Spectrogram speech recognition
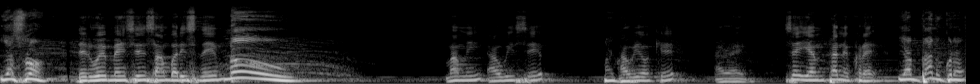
yes lord Did we mention somebody's name? no Mommy, are we my Are we okay? All right. Say no korɛ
